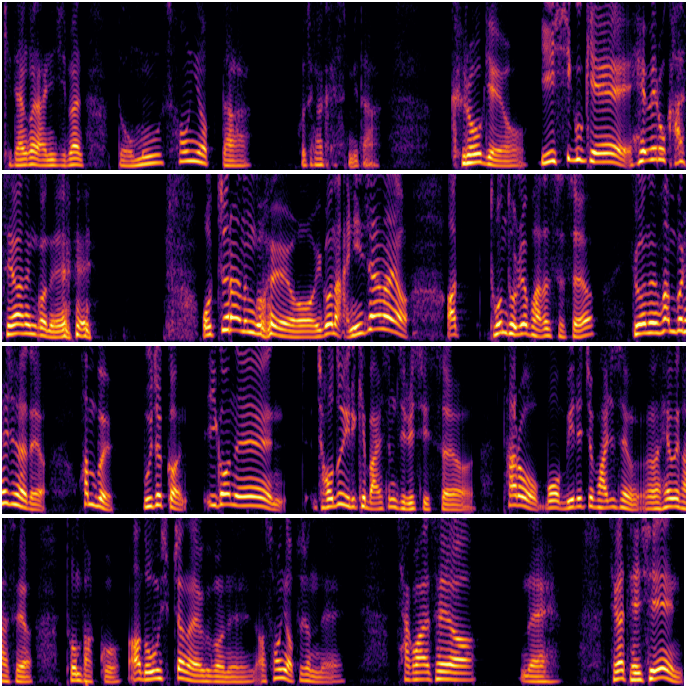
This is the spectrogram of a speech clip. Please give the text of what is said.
기대한 건 아니지만 너무 성의 없다고 생각했습니다. 그러게요. 이 시국에 해외로 가세요 하는 거는 어쩌라는 거예요. 이건 아니잖아요. 아, 돈 돌려받았었어요? 이거는 환불해줘야 돼요. 환불. 무조건. 이거는 저도 이렇게 말씀드릴 수 있어요. 타로 뭐 미래 좀 봐주세요. 어, 해외 가세요. 돈 받고. 아 너무 쉽잖아요. 그거는. 아 성이 없어졌네. 사과하세요. 네. 제가 대신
